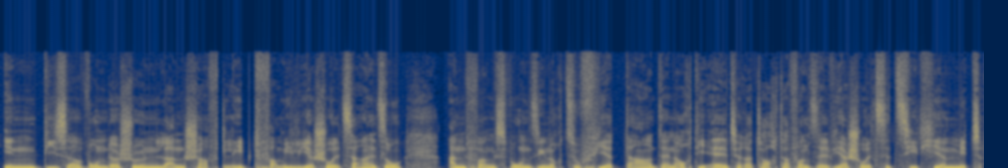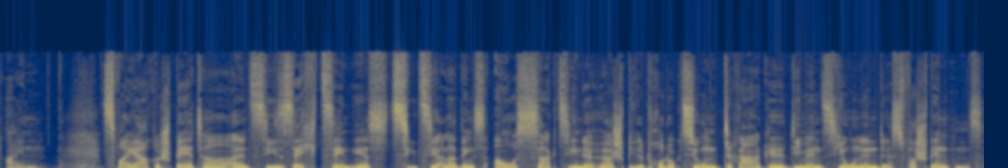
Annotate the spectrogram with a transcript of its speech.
In dieser wunderschönen Landschaft lebt Familie Schulze also. Anfangs wohnen sie noch zu viert da, denn auch die ältere Tochter von Silvia Schulze zieht hier mit ein. Zwei Jahre später, als sie 16 ist, zieht sie allerdings aus, sagt sie in der Hörspielproduktion Drage Dimensionen des Verschwindens.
